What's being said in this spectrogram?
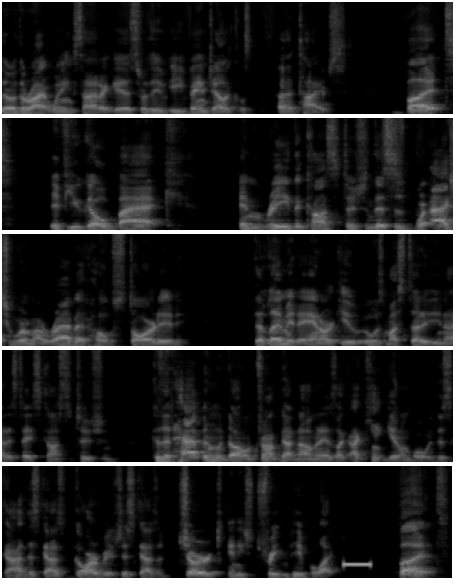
They're the right wing side, I guess, or the evangelical uh, types. But if you go back and read the Constitution, this is where, actually where my rabbit hole started that led me to anarchy. It was my study of the United States Constitution. Because it happened when Donald Trump got nominated. I was like, I can't get on board with this guy. This guy's garbage. This guy's a jerk, and he's treating people like. But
